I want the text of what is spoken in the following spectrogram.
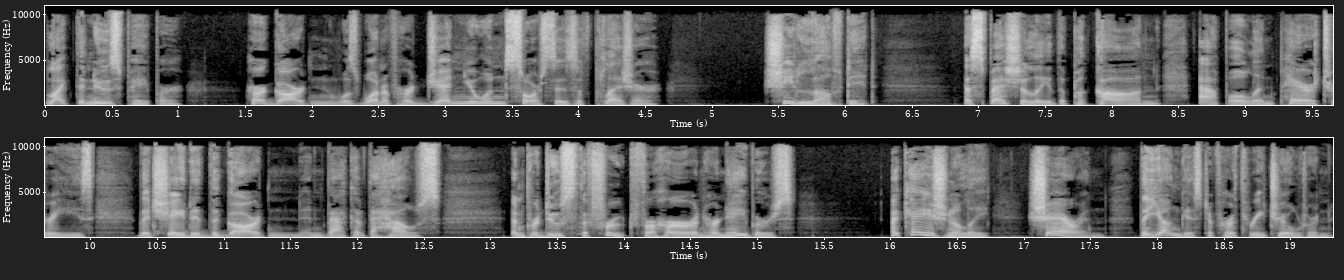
Like the newspaper, her garden was one of her genuine sources of pleasure. She loved it especially the pecan, apple, and pear trees that shaded the garden and back of the house and produced the fruit for her and her neighbors. Occasionally, Sharon, the youngest of her three children,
